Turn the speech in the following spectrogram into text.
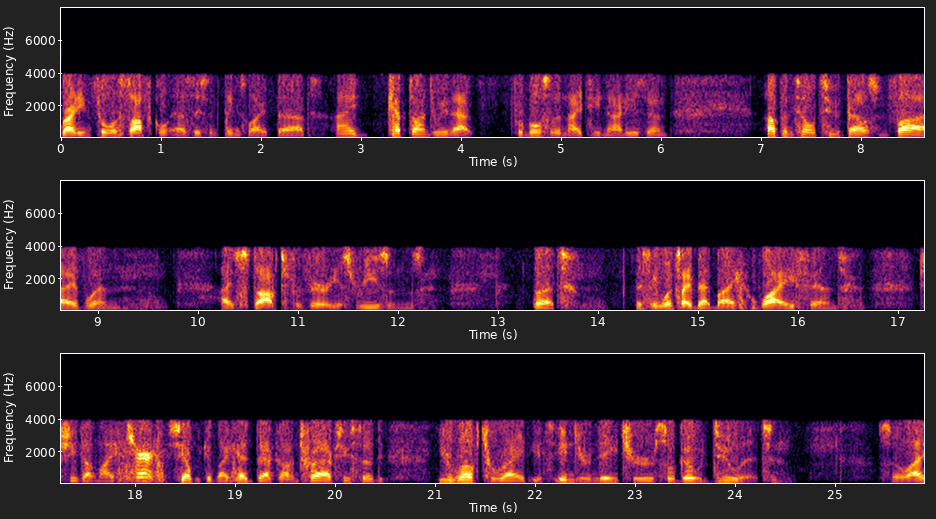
writing philosophical essays and things like that. I kept on doing that for most of the 1990s and up until 2005 when I stopped for various reasons. But I say once I met my wife and she got my Sure. she helped me get my head back on track. She said, "You love to write. It's in your nature, so go do it." So I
